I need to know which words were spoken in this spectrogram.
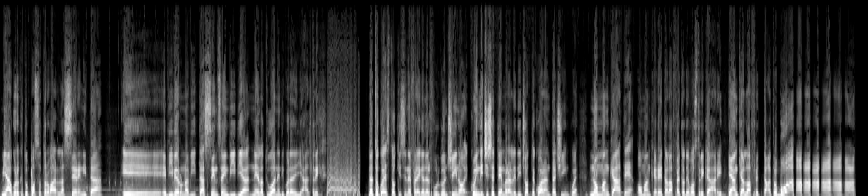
mi auguro che tu possa trovare la serenità e, e vivere una vita senza invidia né la tua né di quella degli altri. Detto questo, chi se ne frega del furgoncino, 15 settembre alle 18.45. Non mancate o mancherete all'affetto dei vostri cari e anche all'affettato. Buah!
